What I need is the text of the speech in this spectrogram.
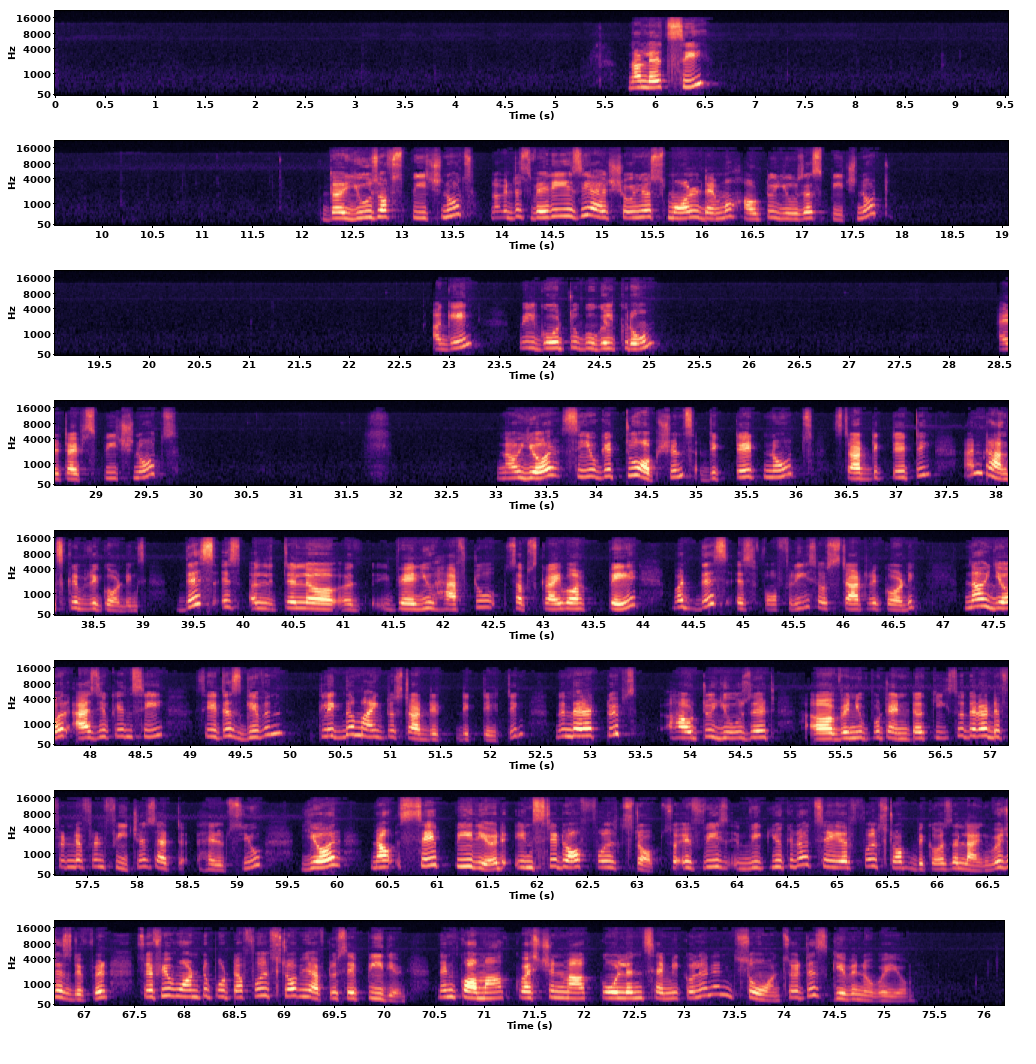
Now, let us see the use of speech notes. Now, it is very easy. I will show you a small demo how to use a speech note. Again, we will go to Google Chrome. I will type speech notes. Now, here see you get two options dictate notes, start dictating and transcript recordings. This is a little uh, uh, where you have to subscribe or pay, but this is for free. So, start recording. Now, here as you can see, see it is given click the mic to start di dictating. Then there are tips how to use it uh, when you put enter key. So, there are different different features that helps you. Here now say period instead of full stop. So, if we, we you cannot say here full stop because the language is different. So, if you want to put a full stop you have to say period then comma, question mark, colon, semicolon and so on. So, it is given over here.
